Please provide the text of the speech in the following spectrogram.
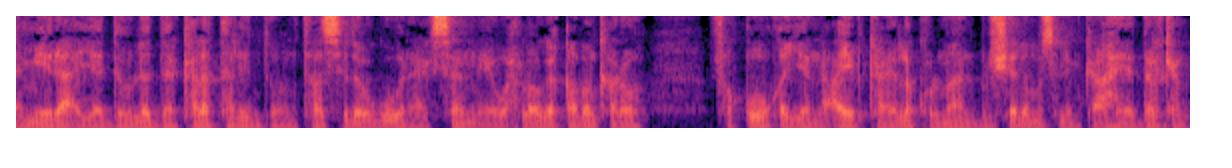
Amiira ayaa dowladda kala talin doonta sida ugu wanaagsan ee wax looga qaban karo faquuqa iyo nacaybka ay la kulmaan bulshada muslimka ah ee dalkan.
